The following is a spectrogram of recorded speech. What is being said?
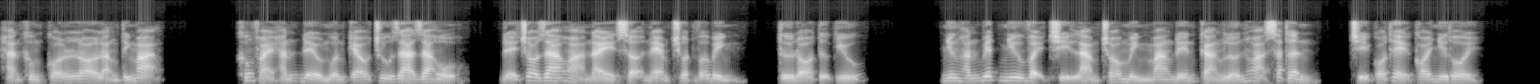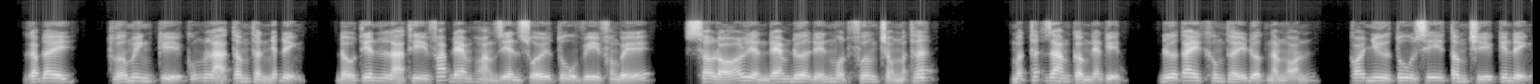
hẳn không có lo lắng tính mạng. Không phải hắn đều muốn kéo chu ra ra hổ, để cho ra hỏa này sợ ném chuột vỡ bình, từ đó tự cứu nhưng hắn biết như vậy chỉ làm cho mình mang đến càng lớn họa sát thân, chỉ có thể coi như thôi. Gặp đây, hứa minh kỳ cũng là tâm thần nhất định, đầu tiên là thi pháp đem hoàng diên suối tu vi phong bế, sau đó liền đem đưa đến một phương trong mật thất. Mật thất giam cầm đen kịt, đưa tay không thấy được năm ngón, coi như tu sĩ tâm trí kiên định,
